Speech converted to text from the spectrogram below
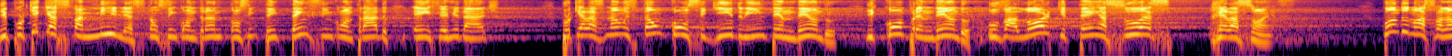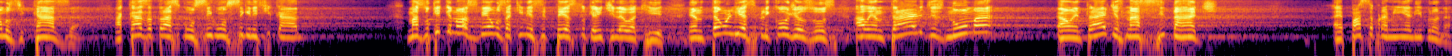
E por que, que as famílias estão se encontrando, estão se, têm, têm se encontrado em enfermidade? Porque elas não estão conseguindo e entendendo e compreendendo o valor que tem as suas relações. Quando nós falamos de casa, a casa traz consigo um significado. Mas o que, que nós vemos aqui nesse texto que a gente leu aqui? Então lhe explicou Jesus, ao entrardes numa, ao entrardes na cidade, é, passa para mim ali, Bruna.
